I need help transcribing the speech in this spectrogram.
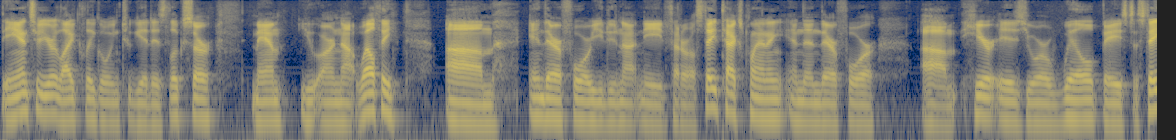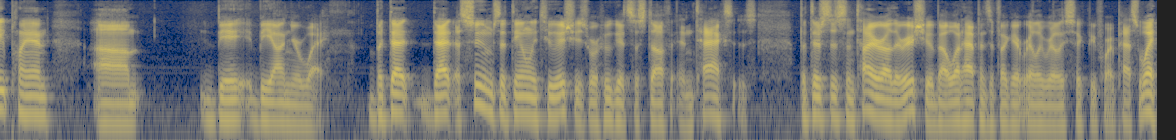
the answer you're likely going to get is look, sir, ma'am, you are not wealthy, um, and therefore you do not need federal estate tax planning, and then therefore um, here is your will based estate plan. Um, be, be on your way. But that, that assumes that the only two issues were who gets the stuff and taxes. But there's this entire other issue about what happens if I get really, really sick before I pass away.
